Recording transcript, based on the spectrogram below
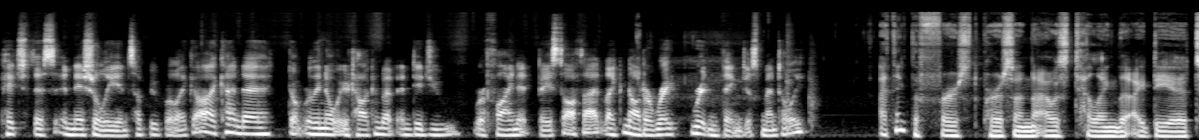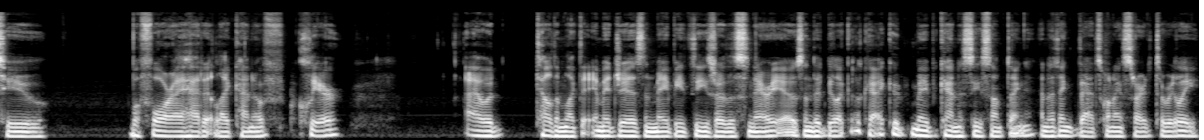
pitch this initially and some people were like oh i kind of don't really know what you're talking about. And did you refine it based off that? Like not a write- written thing just mentally? I think the first person i was telling the idea to before i had it like kind of clear i would tell them like the images and maybe these are the scenarios and they'd be like okay i could maybe kind of see something and i think that's when i started to really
